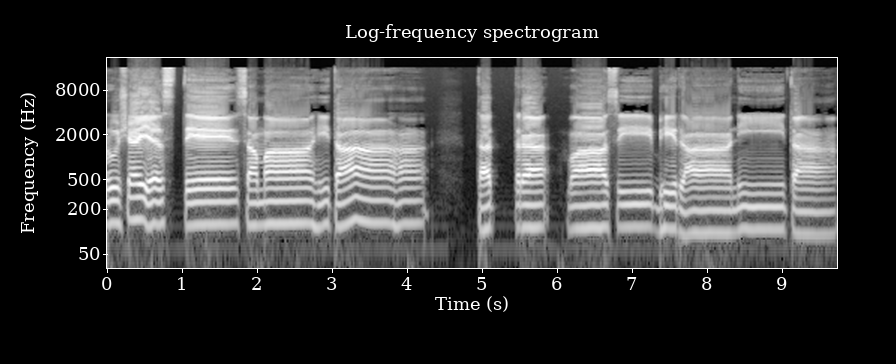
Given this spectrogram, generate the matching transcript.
ऋषयस्ते समाहिताः। तत्र वासीभिरानीता।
